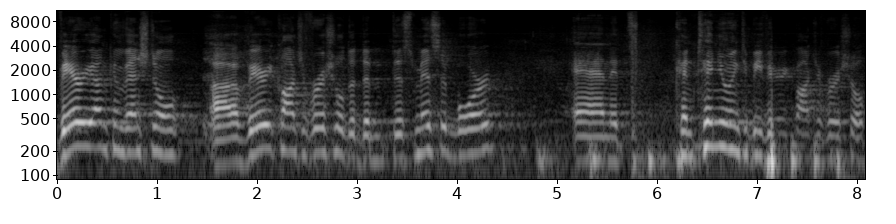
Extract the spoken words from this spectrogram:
very unconventional, uh, very controversial to di- dismiss a board, and it's continuing to be very controversial.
